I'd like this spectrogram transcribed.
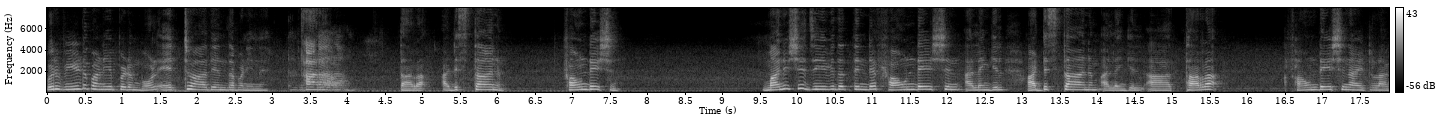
ഒരു വീട് പണിയപ്പെടുമ്പോൾ ഏറ്റവും ആദ്യം എന്താ പണിയുന്നത് തറ. അടിസ്ഥാനം. ഫൗണ്ടേഷൻ. മനുഷ്യ ജീവിതത്തിന്റെ ഫൗണ്ടേഷൻ അല്ലെങ്കിൽ അടിസ്ഥാനം അല്ലെങ്കിൽ ആ തറ ഫൗണ്ടേഷനായിട്ടുള്ള ആ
